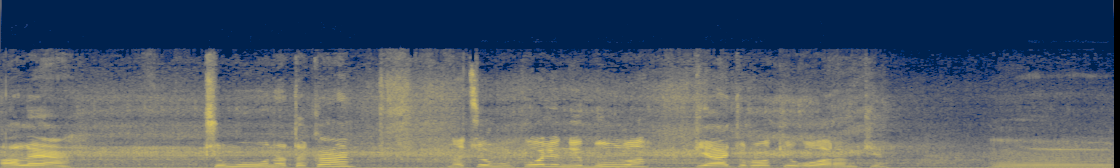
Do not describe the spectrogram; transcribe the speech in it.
Але чому вона така? На цьому полі не було 5 років оранки. Е,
